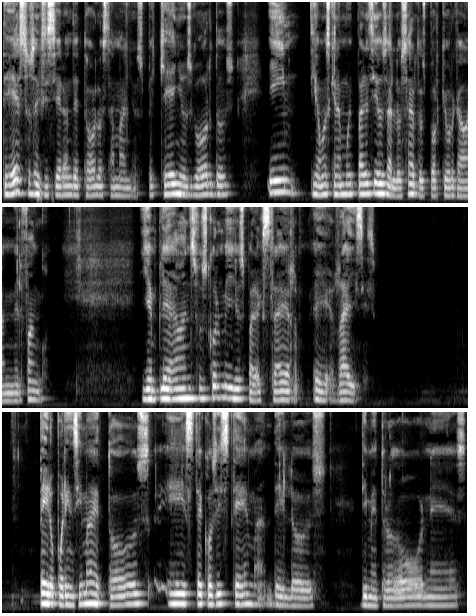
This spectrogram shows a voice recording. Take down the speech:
de estos existieron de todos los tamaños, pequeños, gordos y digamos que eran muy parecidos a los cerdos porque hurgaban en el fango y empleaban sus colmillos para extraer eh, raíces. Pero por encima de todo este ecosistema de los dimetrodones,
